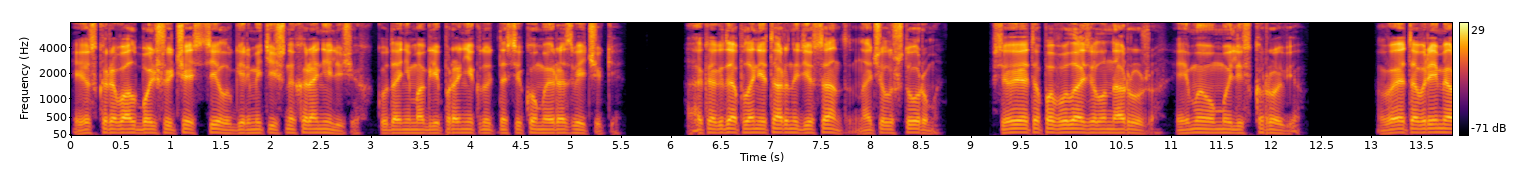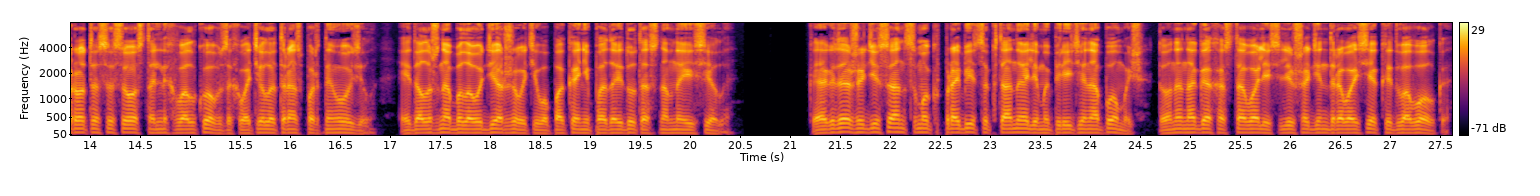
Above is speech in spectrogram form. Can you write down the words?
и скрывал большую часть тел в герметичных хранилищах, куда не могли проникнуть насекомые разведчики. А когда планетарный десант начал штурм, все это повылазило наружу, и мы умылись кровью. В это время рота ССО «Стальных волков» захватила транспортный узел и должна была удерживать его, пока не подойдут основные силы. Когда же десант смог пробиться к тоннелям и перейти на помощь, то на ногах оставались лишь один дровосек и два волка.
